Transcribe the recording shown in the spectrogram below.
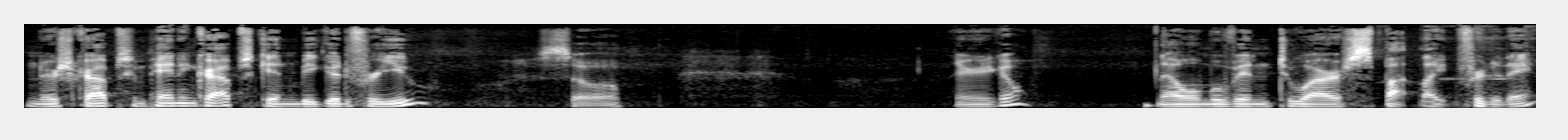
Nurse crops, companion crops can be good for you. So, there you go. Now we'll move into our spotlight for today.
